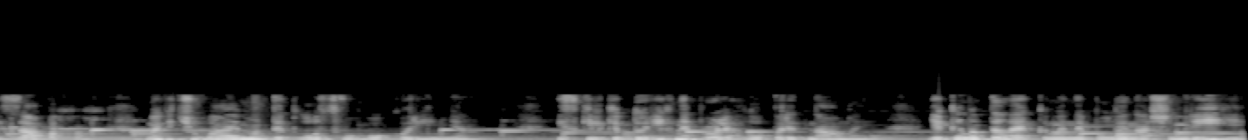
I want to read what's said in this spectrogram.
і запахах ми відчуваємо тепло свого коріння. І скільки б доріг не пролягло перед нами, якими б далекими не були наші мрії,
